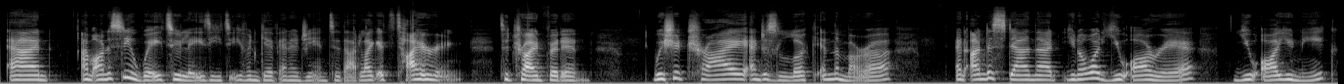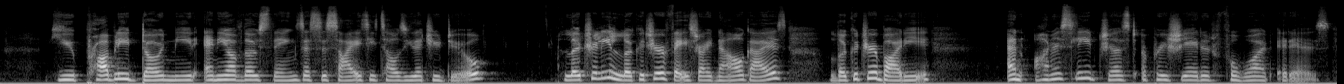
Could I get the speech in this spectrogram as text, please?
And I'm honestly way too lazy to even give energy into that. Like, it's tiring to try and fit in. We should try and just look in the mirror and understand that, you know what, you are rare, you are unique. You probably don't need any of those things that society tells you that you do. Literally, look at your face right now, guys. Look at your body and honestly just appreciate it for what it is.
